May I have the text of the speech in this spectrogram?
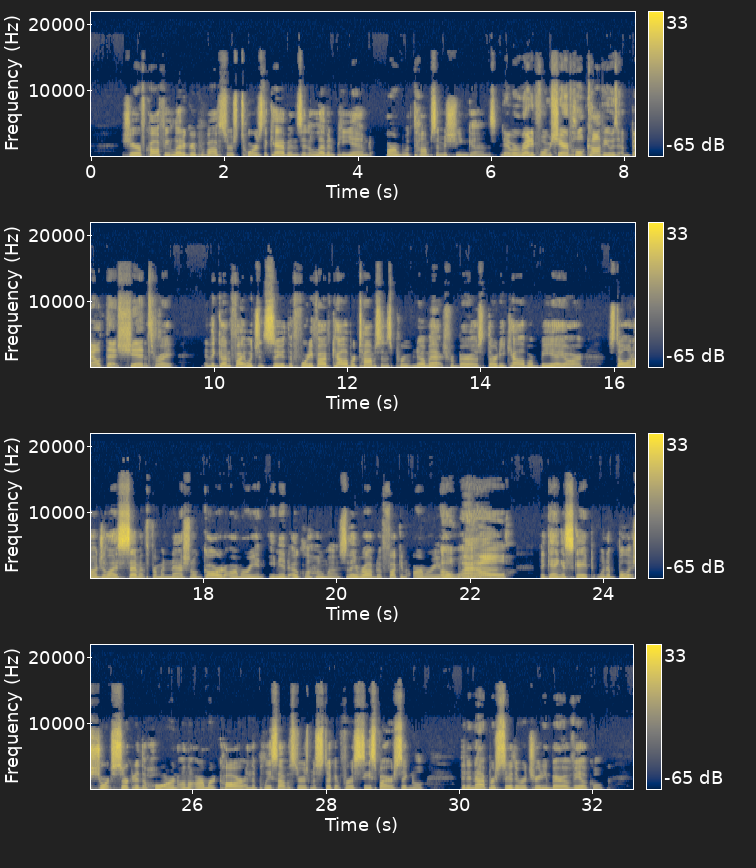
Sheriff Coffey led a group of officers towards the cabins at 11 p.m., armed with Thompson machine guns. They were ready for him. Sheriff Holt Coffey was about that shit. That's right. In the gunfight which ensued, the 45 caliber Thompsons proved no match for Barrow's 30 caliber BAR, stolen on July 7th from a National Guard armory in Enid, Oklahoma. So they robbed a fucking armory. Oh Oh one point. wow. The gang escaped when a bullet short circuited the horn on the armored car, and the police officers mistook it for a ceasefire signal. They did not pursue the retreating Barrow vehicle.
